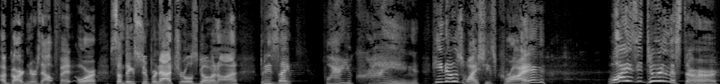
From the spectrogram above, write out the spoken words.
a gardener's outfit or something supernatural is going on. But he's like, why are you crying? He knows why she's crying. Why is he doing this to her?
